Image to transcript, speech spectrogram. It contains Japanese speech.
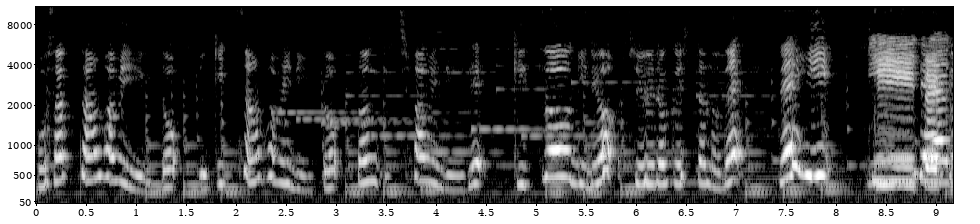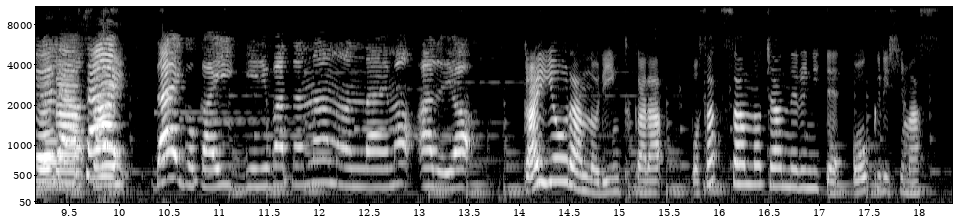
菩薩さんファミリーと諭吉さんファミリーとドン吉ファミリーでキッズ大喜利を収録したのでぜひ聞いてください。第5回ギリバタの問題もあるよ。概要欄のリンクから菩薩さんのチャンネルにてお送りします。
